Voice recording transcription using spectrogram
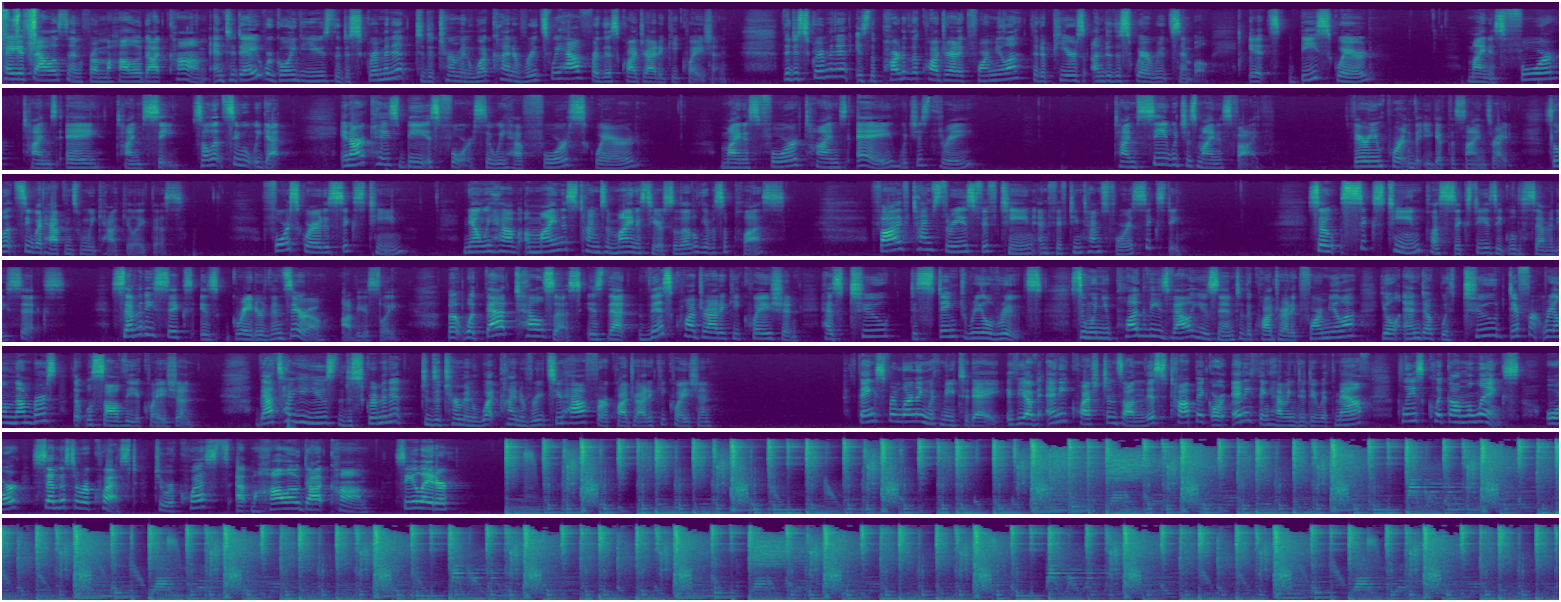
Hey, it's Allison from Mahalo.com, and today we're going to use the discriminant to determine what kind of roots we have for this quadratic equation. The discriminant is the part of the quadratic formula that appears under the square root symbol. It's b squared minus 4 times a times c. So let's see what we get. In our case, b is 4, so we have 4 squared minus 4 times a, which is 3, times c, which is minus 5. Very important that you get the signs right. So let's see what happens when we calculate this. 4 squared is 16. Now we have a minus times a minus here, so that'll give us a plus. 5 times 3 is 15, and 15 times 4 is 60. So 16 plus 60 is equal to 76. 76 is greater than 0, obviously. But what that tells us is that this quadratic equation has two distinct real roots. So when you plug these values into the quadratic formula, you'll end up with two different real numbers that will solve the equation. That's how you use the discriminant to determine what kind of roots you have for a quadratic equation. Thanks for learning with me today. If you have any questions on this topic or anything having to do with math, please click on the links or send us a request to requests at mahalo.com. See you later.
